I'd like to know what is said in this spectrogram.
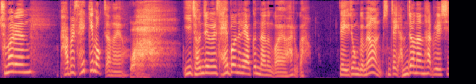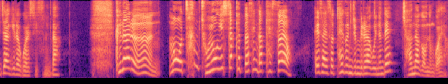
주말엔 밥을 세 끼 먹잖아요. 와 이 전쟁을 세 번을 해야 끝나는 거예요, 하루가. 네, 이 정도면 진짜 얌전한 하루의 시작이라고 할 수 있습니다. 그날은 뭐 참 조용히 시작했다 생각했어요. 회사에서 퇴근 준비를 하고 있는데 전화가 오는 거예요.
